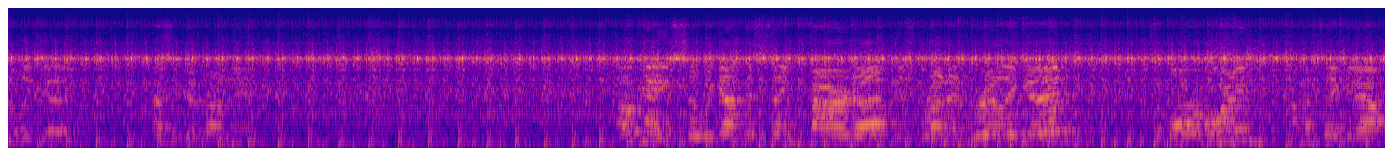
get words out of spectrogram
really good. That's a good run in. Okay, so we got this thing fired up. It's running really good. Tomorrow morning, I'm gonna take it out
